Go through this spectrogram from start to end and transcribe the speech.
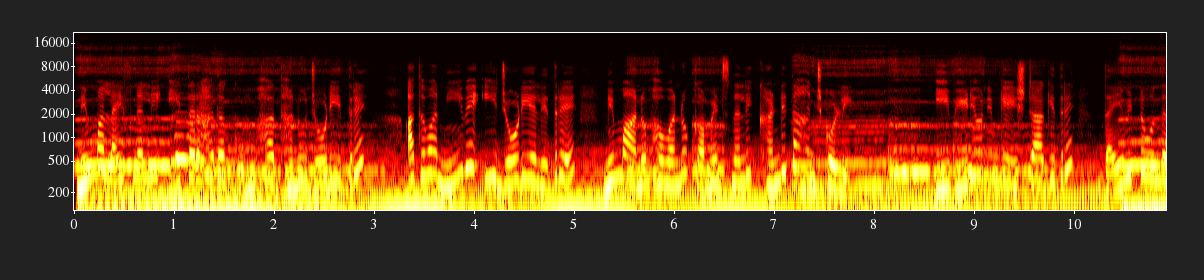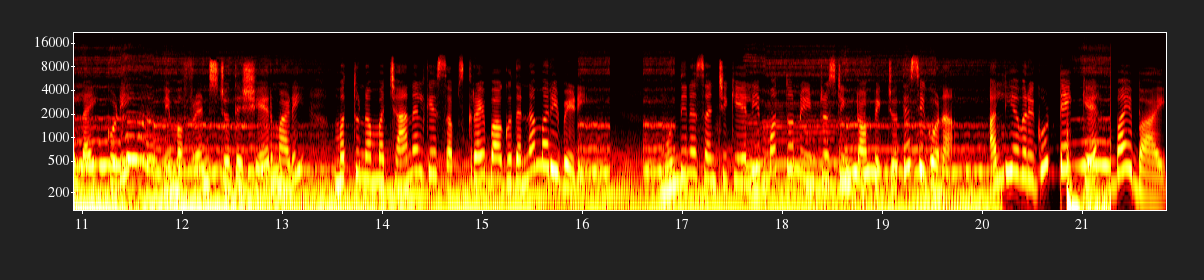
ನಿಮ್ಮ ಲೈಫ್ನಲ್ಲಿ ಈ ತರಹದ ಕುಂಭ ಧನು ಜೋಡಿ ಇದ್ರೆ ಅಥವಾ ನೀವೇ ಈ ಜೋಡಿಯಲ್ಲಿದ್ರೆ ನಿಮ್ಮ ಅನುಭವವನ್ನು ಕಮೆಂಟ್ಸ್ನಲ್ಲಿ ಖಂಡಿತ ಹಂಚಿಕೊಳ್ಳಿ. ಈ ವಿಡಿಯೋ ನಿಮಗೆ ಇಷ್ಟ ಆಗಿದ್ರೆ ದಯವಿಟ್ಟು ಒಂದು ಲೈಕ್ ಕೊಡಿ, ನಿಮ್ಮ ಫ್ರೆಂಡ್ಸ್ ಜೊತೆ ಶೇರ್ ಮಾಡಿ ಮತ್ತು ನಮ್ಮ ಚಾನೆಲ್ಗೆ ಸಬ್ಸ್ಕ್ರೈಬ್ ಆಗೋದನ್ನ ಮರಿಬೇಡಿ. ಮುಂದಿನ ಸಂಚಿಕೆಯಲ್ಲಿ ಮತ್ತೊಂದು ಇಂಟ್ರೆಸ್ಟಿಂಗ್ ಟಾಪಿಕ್ ಜೊತೆ ಸಿಗೋಣ. ಅಲ್ಲಿಯವರೆಗೂ ಟೇಕ್ ಕೇರ್, ಬೈ ಬಾಯ್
